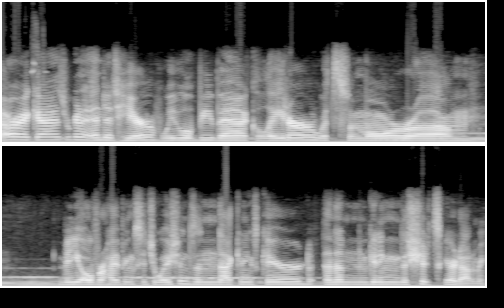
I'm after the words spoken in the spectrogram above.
Alright, guys, we're gonna end it here. We will be back later with some more, um, me overhyping situations and not getting scared, and then getting the shit scared out of me.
